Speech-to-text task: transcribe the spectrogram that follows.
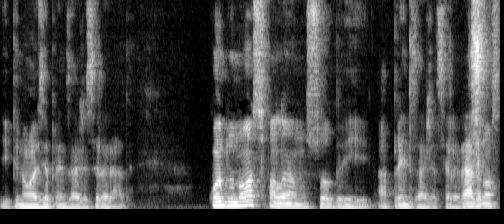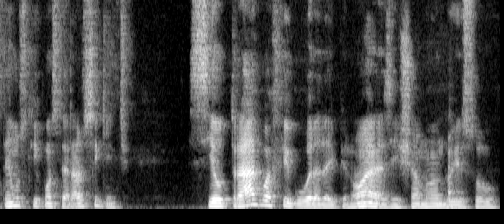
Hipnose e Aprendizagem Acelerada. Quando nós falamos sobre aprendizagem acelerada, nós temos que considerar o seguinte, se eu trago a figura da hipnose, chamando isso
